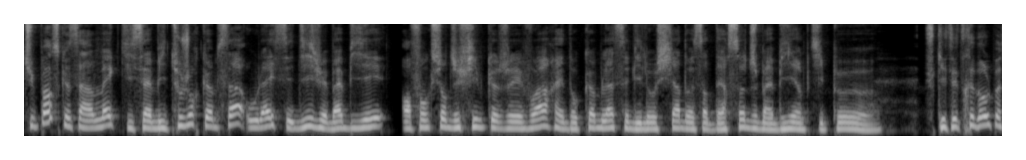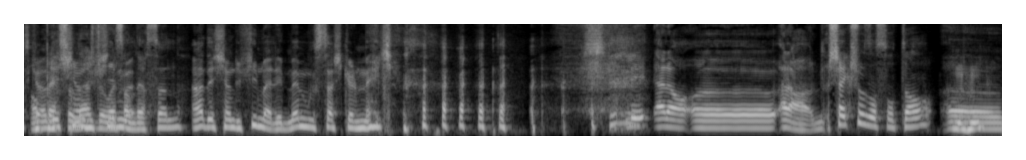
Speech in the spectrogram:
Tu penses que c'est un mec qui s'habille toujours comme ça ou là il s'est dit je vais m'habiller en fonction du film que je vais voir et donc comme là c'est l'île aux chiens de Wes Anderson, je m'habille un petit peu euh, Ce qui était très drôle parce qu'un des chiens du de Wes film, Anderson. un des chiens du film a les mêmes moustaches que le mec. Les- alors, euh, alors, chaque chose en son temps. Euh,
